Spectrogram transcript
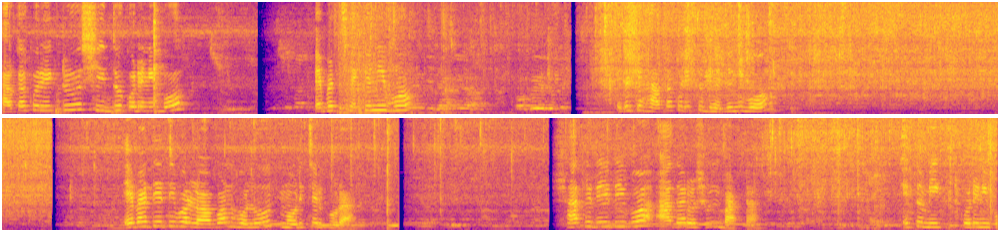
হালকা করে একটু সিদ্ধ করে নিব। এবার ছেঁকে নিব। এটাকে হালকা করে একটু ভেজে নিব। এবার দিয়ে দিব লবণ, হলুদ, মরিচের গুঁড়া। সাথে দিয়ে দিব আদা, রসুন বাটা। একটু মিক্স করে নিব।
